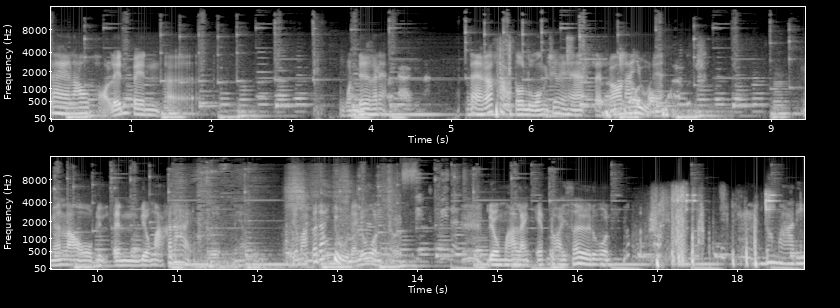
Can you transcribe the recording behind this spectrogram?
แต่เราขอเล่นเป็น เอ่อ วันเดอร์ก็ได้แต่ก็ขาดตัวลวงใช่ไหมฮะ แต่ก็ได้อยู่เนี่ยงั้นเราเป็นเรียวมาก็ได้เออเนี่ยครับเรียวมาก็ได้อยู่นะทุกคนเรียวมาแรงเอฟดอยเซอร์ทุกคนก็มาดี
